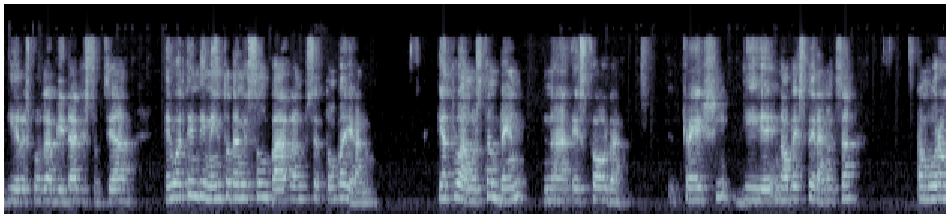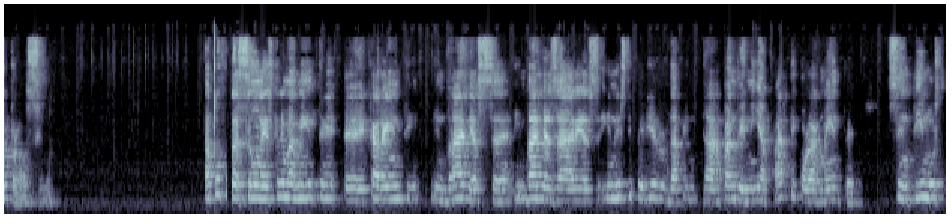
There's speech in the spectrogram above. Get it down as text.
de responsabilidade social, é o atendimento da Missão Barra no sertão baiano. E atuamos também na escola creche de Nova Esperança, Amor ao Próximo. A população é extremamente eh, carente em várias eh, em várias áreas e neste período da, da pandemia particularmente sentimos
